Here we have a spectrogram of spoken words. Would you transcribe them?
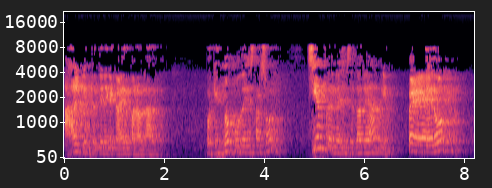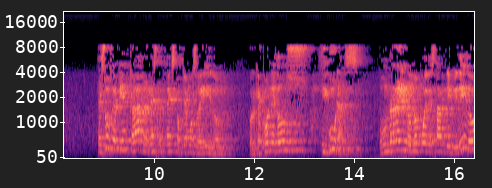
Alguien te tiene que caer para hablarte. Porque no podés estar solo. Siempre necesitas de alguien. Pero Jesús es bien claro en este texto que hemos leído, porque pone dos figuras. Un reino no puede estar dividido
